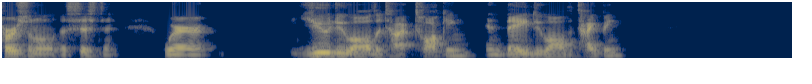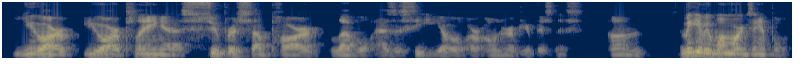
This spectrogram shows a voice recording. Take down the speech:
personal assistant where you do all the t- talking and they do all the typing you are you are playing at a super subpar level as a ceo or owner of your business. Um, let me give you one more example.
